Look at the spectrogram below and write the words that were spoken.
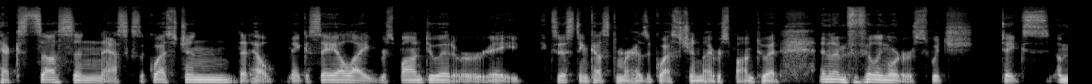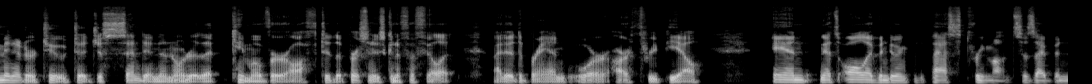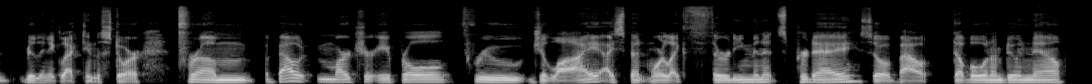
texts us and asks a question that help make a sale, I respond to it, or a existing customer has a question, I respond to it. And then I'm fulfilling orders, which takes a minute or two to just send in an order that came over off to the person who's going to fulfill it, either the brand or our 3PL. And that's all I've been doing for the past three months as I've been really neglecting the store. From about March or April through July, I spent more like 30 minutes per day. So about double what I'm doing now.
